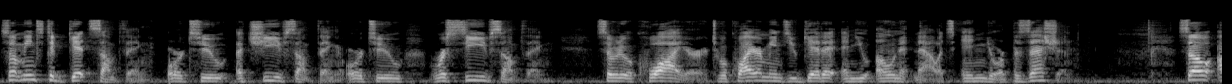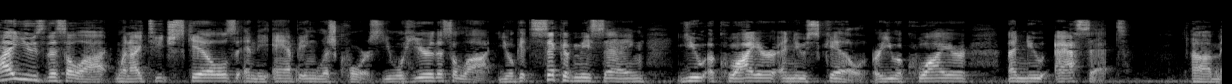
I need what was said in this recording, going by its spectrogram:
So it means to get something, or to achieve something, or to receive something. So to acquire. To acquire means you get it and you own it now. It's in your possession. So I use this a lot when I teach skills in the AMMP English course. You will hear this a lot. You'll get sick of me saying you acquire a new skill or you acquire a new asset. Um,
